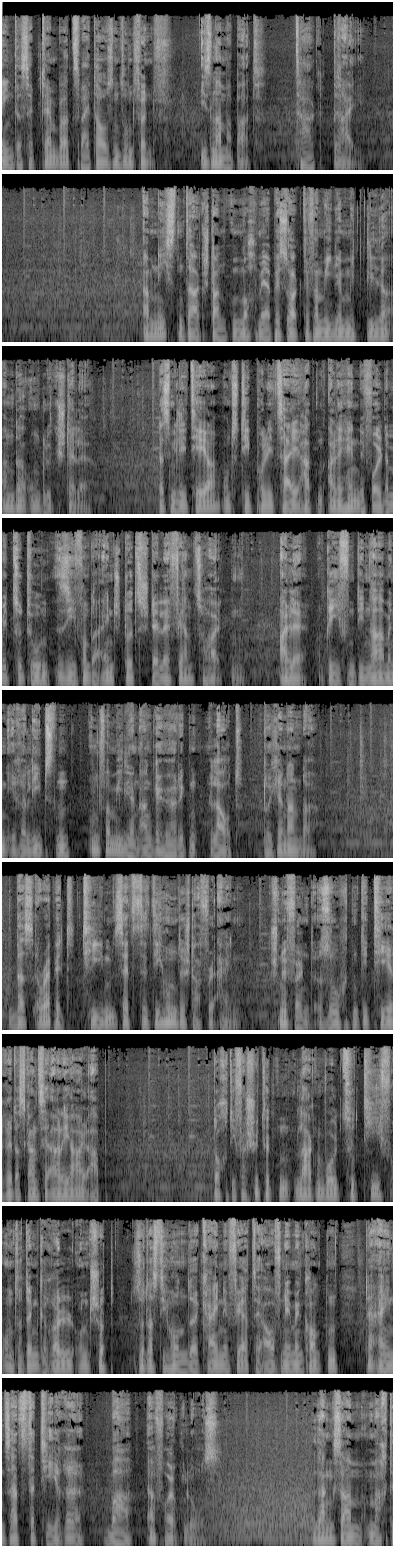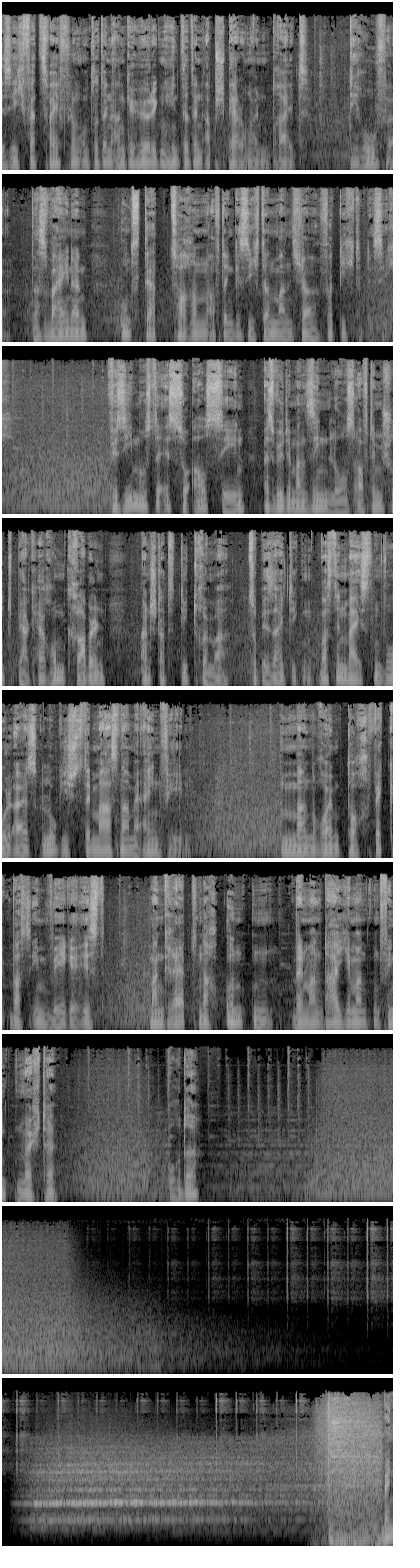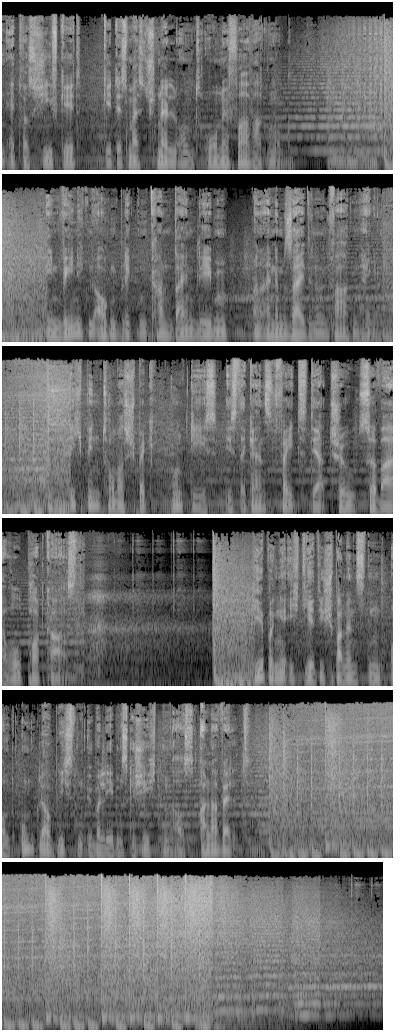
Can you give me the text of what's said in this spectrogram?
10. September 2005. Islamabad. Tag 3. Am nächsten Tag standen noch mehr besorgte Familienmitglieder an der Unglücksstelle. Das Militär und die Polizei hatten alle Hände voll damit zu tun, sie von der Einsturzstelle fernzuhalten. Alle riefen die Namen ihrer Liebsten und Familienangehörigen laut durcheinander. Das Rapid-Team setzte die Hundestaffel ein. Schnüffelnd suchten die Tiere das ganze Areal ab. Doch die Verschütteten lagen wohl zu tief unter dem Geröll und Schutt, sodass die Hunde keine Fährte aufnehmen konnten. Der Einsatz der Tiere war erfolglos. Langsam machte sich Verzweiflung unter den Angehörigen hinter den Absperrungen breit. Die Rufe, das Weinen und der Zorn auf den Gesichtern mancher verdichtete sich. Für sie musste es so aussehen, als würde man sinnlos auf dem Schuttberg herumkrabbeln, anstatt die Trümmer zu beseitigen, was den meisten wohl als logischste Maßnahme einfiel. Man räumt doch weg, was im Wege ist. Man gräbt nach unten, wenn man da jemanden finden möchte. Oder? Wenn etwas schief geht, geht es meist schnell und ohne Vorwarnung. In wenigen Augenblicken kann dein Leben an einem seidenen Faden hängen. Ich bin Thomas Speck und dies ist Against Fate, der True Survival Podcast. Hier bringe ich dir die spannendsten und unglaublichsten Überlebensgeschichten aus aller Welt.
